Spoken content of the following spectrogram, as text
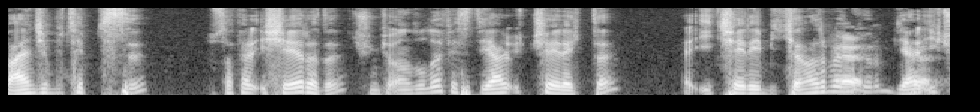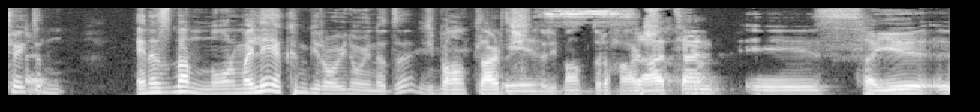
bence bu tepkisi bu sefer işe yaradı. Çünkü Anadolu Efes diğer 3 çeyrekte ya ilk çeyreği bir kenara bırakıyorum. diğer evet, ilk çeyrekte en azından normale yakın bir oyun oynadı. Reboundlar dışında. Ee, Reboundları hariç. Zaten e, sayı e,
